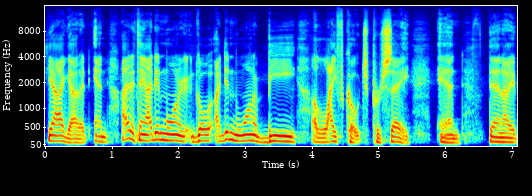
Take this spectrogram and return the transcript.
yeah, I got it. And I had a thing, I didn't want to go, I didn't want to be a life coach per se, and then I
